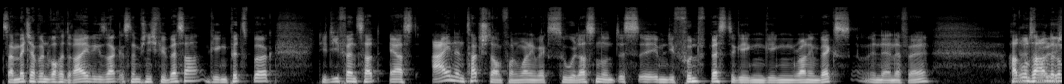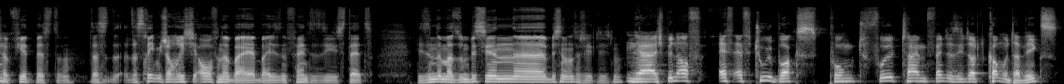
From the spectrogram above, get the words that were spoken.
Sein Matchup in Woche drei, wie gesagt, ist nämlich nicht viel besser gegen Pittsburgh. Die Defense hat erst einen Touchdown von Running Backs zugelassen und ist äh, eben die fünf beste gegen, gegen Running Backs in der NFL. Hat Ja, unter sorry, anderem, Ich hab viertbeste. Das, das regt mich auch richtig auf, ne, bei, bei diesen Fantasy-Stats. Die sind immer so ein bisschen, äh, bisschen unterschiedlich, ne? ja, ich bin auf fftoolbox.fulltimefantasy.com unterwegs.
